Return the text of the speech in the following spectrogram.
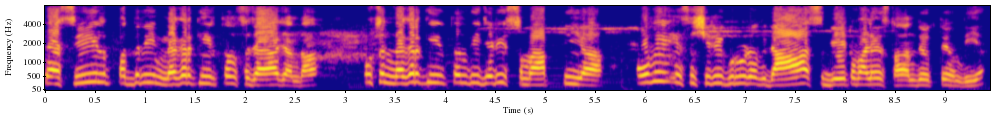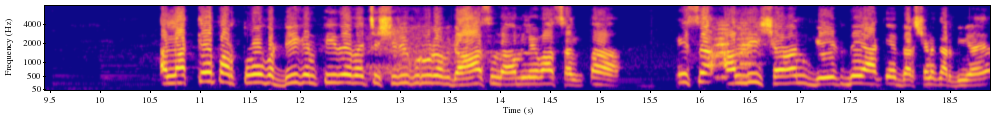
ਤਹਿਸੀਲ ਪੱਧਰੀ ਨਗਰ ਕੀਰਤਨ ਸਜਾਇਆ ਜਾਂਦਾ। ਉਸ ਨਗਰ ਕੀਰਤਨ ਦੀ ਜਿਹੜੀ ਸਮਾਪਤੀ ਆ, ਉਹ ਵੀ ਇਸ ਸ੍ਰੀ ਗੁਰੂ ਰਵਿਦਾਸ ਗੇਟ ਵਾਲੇ ਸਥਾਨ ਦੇ ਉੱਤੇ ਹੁੰਦੀ ਆ। ਇਲਾਕੇ ਭਰ ਤੋਂ ਵੱਡੀ ਗਿਣਤੀ ਦੇ ਵਿੱਚ ਸ੍ਰੀ ਗੁਰੂ ਰਵਿਦਾਸ ਨਾਮ ਲੈਵਾ ਸੰਗਤਾਂ ਇਸ ਆਲੀਸ਼ਾਨ ਗੇਟ ਦੇ ਆ ਕੇ ਦਰਸ਼ਨ ਕਰਦੀਆਂ ਆ।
